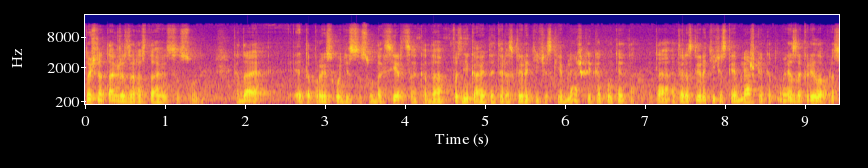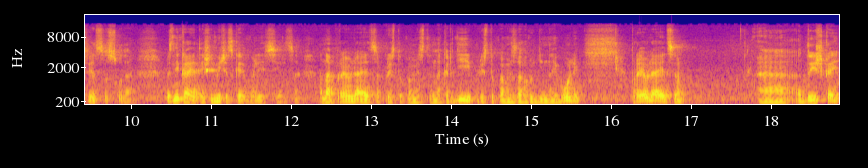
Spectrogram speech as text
Точно так же зарастают сосуды. Когда это происходит в сосудах сердца, когда возникают атеросклеротические бляшки, как вот это. Это атеросклеротическая бляшка, которая закрыла просвет сосуда. Возникает ишемическая болезнь сердца. Она проявляется приступами стенокардии, приступами загрудинной боли, проявляется э, одышкой,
